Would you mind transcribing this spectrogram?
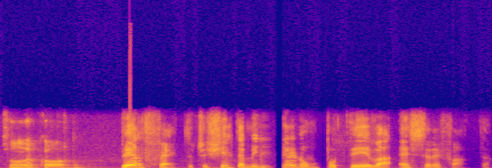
Sono d'accordo. Perfetto, cioè scelta migliore non poteva essere fatta.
